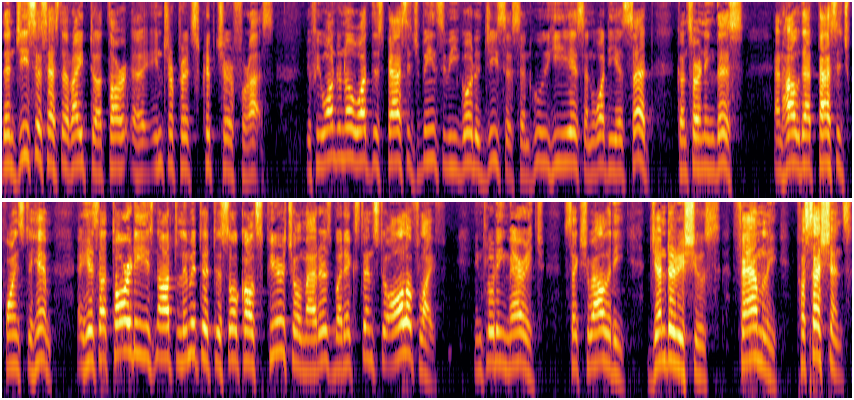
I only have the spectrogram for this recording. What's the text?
then Jesus has the right to author, uh, interpret Scripture for us. If we want to know what this passage means, we go to Jesus and who he is and what he has said concerning this and how that passage points to him. His authority is not limited to so called spiritual matters, but extends to all of life, including marriage, sexuality, gender issues, family, possessions,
